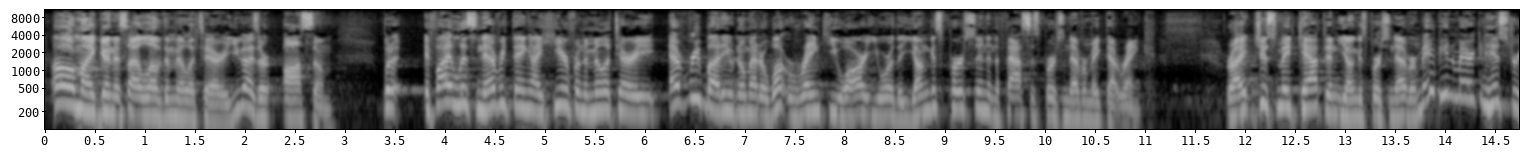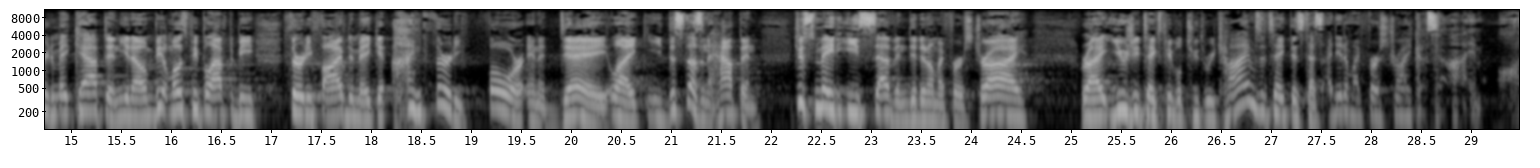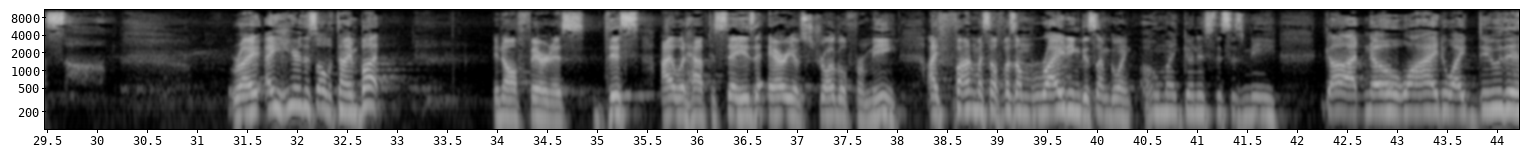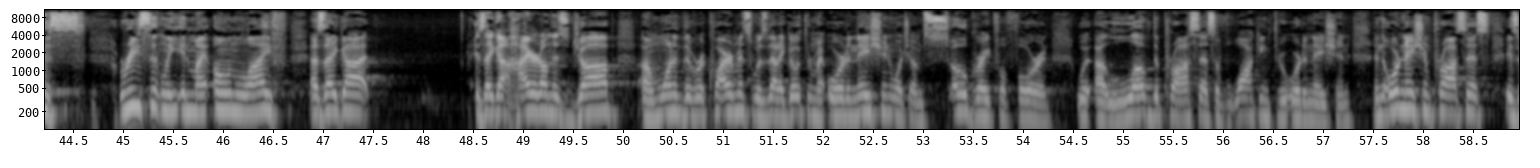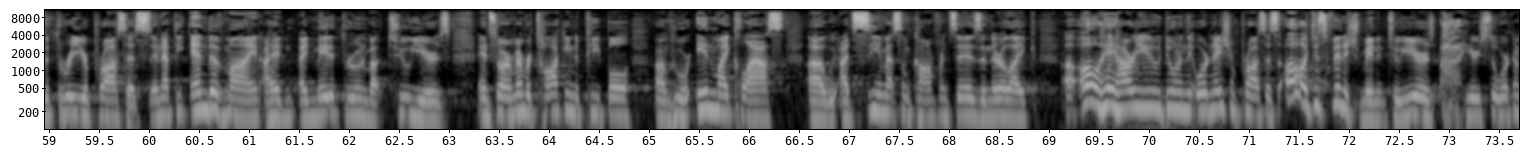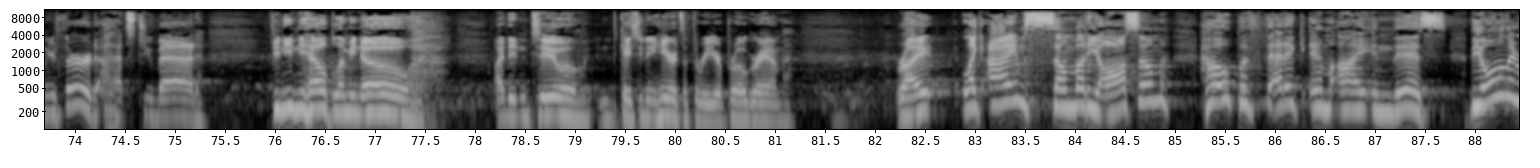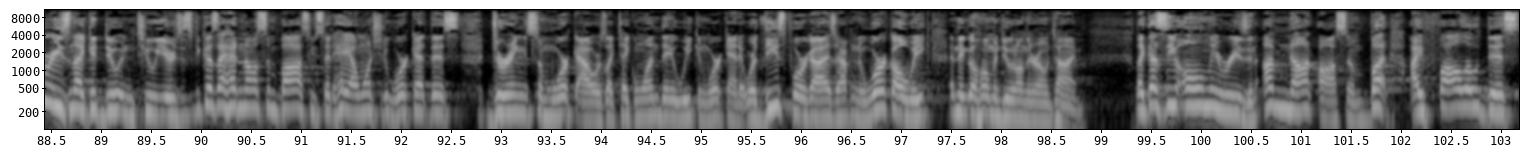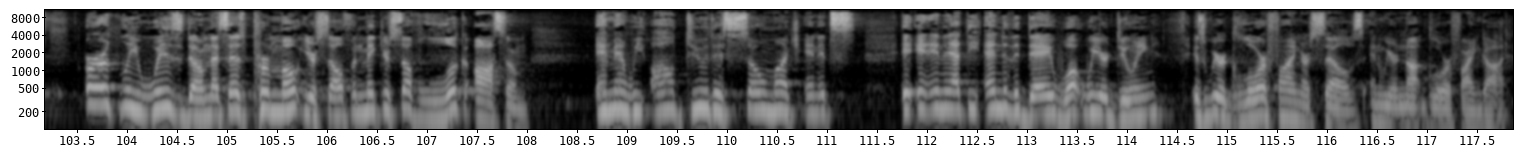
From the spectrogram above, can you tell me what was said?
Oh my goodness, I love the military. You guys are awesome. But if I listen to everything I hear from the military, everybody, no matter what rank you are, you are the youngest person and the fastest person to ever make that rank. Right? Just made captain, youngest person ever. Maybe in American history to make captain, you know, most people have to be 35 to make it. I'm 34 in a day. Like, this doesn't happen. Just made E7, did it on my first try. Right? Usually takes people two, three times to take this test. I did it my first try because I'm awesome. Right? I hear this all the time, but in all fairness, this I would have to say is an area of struggle for me. I find myself as I'm writing this, I'm going, oh my goodness, this is me. God, no, why do I do this? Recently in my own life, as I got as I got hired on this job, um, one of the requirements was that I go through my ordination, which I'm so grateful for, and I love the process of walking through ordination. And the ordination process is a three-year process. And at the end of mine, I had I made it through in about two years. And so I remember talking to people um, who were in my class. Uh, I'd see them at some conferences, and they're like, uh, "Oh, hey, how are you doing in the ordination process? Oh, I just finished, made it in two years. Oh, here, you're still working on your third. Oh, that's too bad. If you need any help, let me know." I didn't too. In case you didn't hear, it's a three year program. Right? Like I'm somebody awesome. How pathetic am I in this? The only reason I could do it in two years is because I had an awesome boss who said, Hey, I want you to work at this during some work hours, like take one day a week and work at it, where these poor guys are having to work all week and then go home and do it on their own time. Like that's the only reason. I'm not awesome, but I followed this earthly wisdom that says promote yourself and make yourself look awesome. And man, we all do this so much. And it's, and at the end of the day, what we are doing is we are glorifying ourselves and we are not glorifying God.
